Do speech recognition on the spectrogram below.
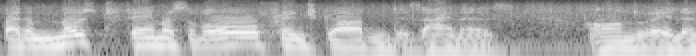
by the most famous of all French garden designers, André Le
